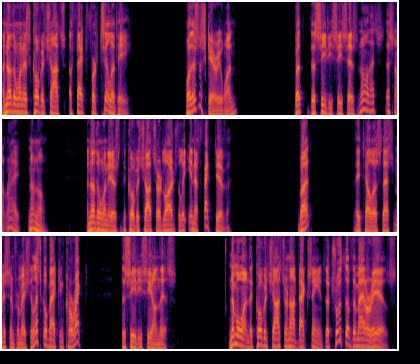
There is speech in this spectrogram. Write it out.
Another one is COVID shots affect fertility. Well, there's a scary one. But the CDC says, no, that's, that's not right. No, no. Another one is the COVID shots are largely ineffective. But they tell us that's misinformation. Let's go back and correct the CDC on this. Number one, the COVID shots are not vaccines. The truth of the matter is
